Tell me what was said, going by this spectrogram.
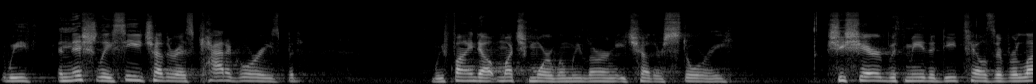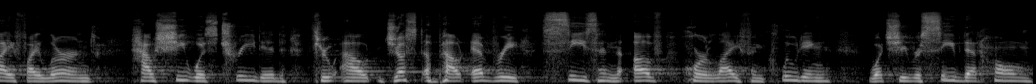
we initially see each other as categories, but we find out much more when we learn each other's story. She shared with me the details of her life. I learned how she was treated throughout just about every season of her life, including what she received at home.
